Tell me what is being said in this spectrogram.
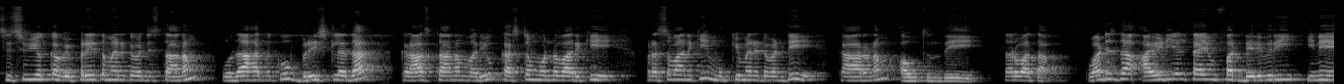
శిశువు యొక్క విపరీతమైనటువంటి స్థానం ఉదాహరణకు బ్రిస్ట్ లేదా క్రాస్ స్థానం మరియు కష్టం ఉన్నవారికి ప్రసవానికి ముఖ్యమైనటువంటి కారణం అవుతుంది. తర్వాత what is the ideal time for delivery in a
